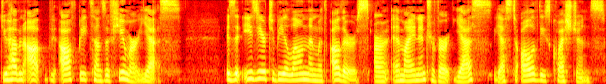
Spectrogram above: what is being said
Do you have an up, offbeat sense of humor? Yes. Is it easier to be alone than with others? Are, am I an introvert? Yes. Yes to all of these questions.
